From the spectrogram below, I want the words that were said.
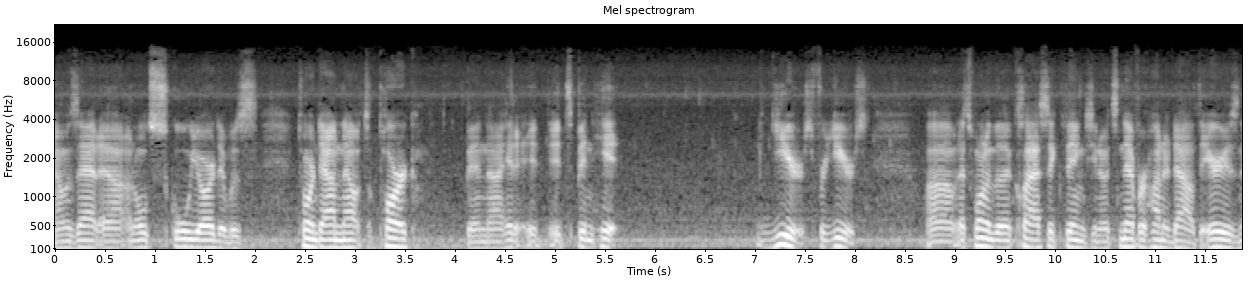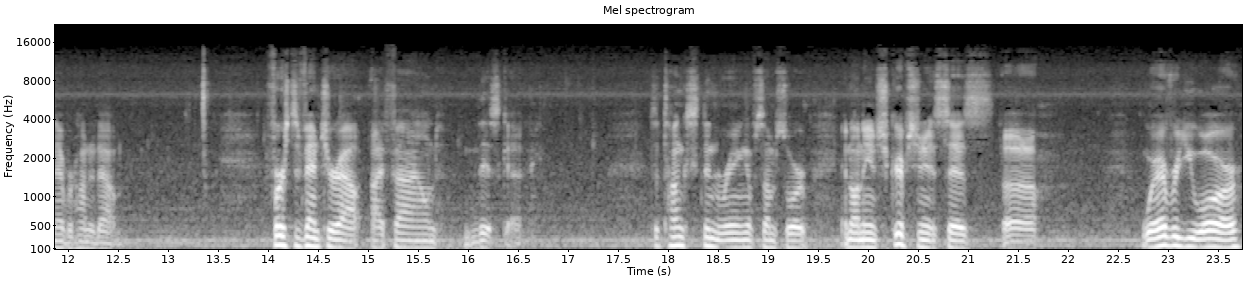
I was at uh, an old schoolyard that was torn down. Now it's a park. Been uh, hit. It, it's been hit years for years. Uh, that's one of the classic things. You know, it's never hunted out. The area is never hunted out. First adventure out, I found this guy. It's a tungsten ring of some sort, and on the inscription it says, uh, "Wherever you are,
